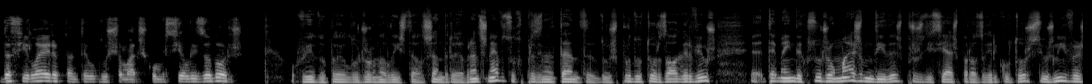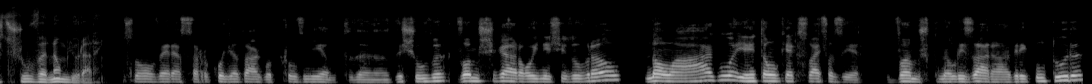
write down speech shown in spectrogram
da fileira, portanto, dos chamados comercializadores. Ouvido pelo jornalista Alexandre Brantes Neves, o representante dos produtores algarvios, eh, teme ainda que surjam mais medidas prejudiciais para os agricultores se os níveis de chuva não melhorarem. Se não houver essa recolha de água proveniente da, da chuva, vamos chegar ao início do verão, não há água, e então o que é que se vai fazer? Vamos penalizar a agricultura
